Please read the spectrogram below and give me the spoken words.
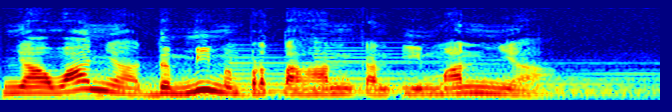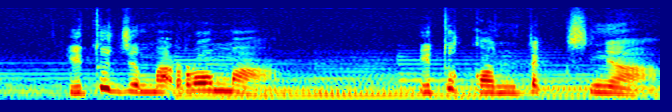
nyawanya demi mempertahankan imannya. Itu jemaat Roma. Itu konteksnya.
